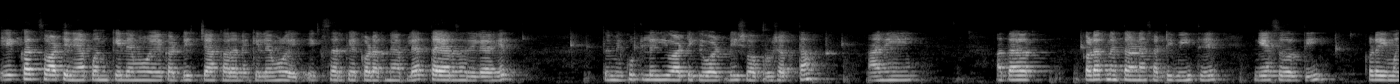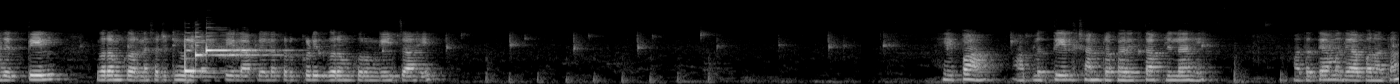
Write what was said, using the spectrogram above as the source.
एकाच वाटीने आपण केल्यामुळे एका डिशच्या आकाराने केल्यामुळे एकसारख्या कडकने आपल्या तयार झालेल्या आहेत. तुम्ही कुठलीही वाटी किंवा डिश वापरू शकता. आणि आता कडकने तळण्यासाठी मी इथे गॅसवरती कढईमध्ये तेल गरम करण्यासाठी ठेवलेलं आहे. तेल आपल्याला कडकडीत गरम करून घ्यायचं आहे. हे पहा आपलं तेल छान प्रकारे तापलेलं आहे. आता त्यामध्ये आपण आता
